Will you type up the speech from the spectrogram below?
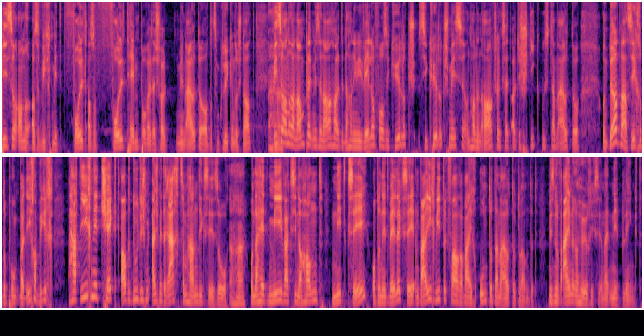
Bis er an, also wirklich mit voll, also Volltempo, weil das ist halt mit dem Auto oder zum Glück in der Stadt. Bis er an einer Ampel müssen anhalten, dann habe ich mein Velo vor seinen Kühler, seinen Kühler geschmissen und habe ihn angeschaut und gesagt, Alter, steig aus dem Auto. Und dort war sicher der Punkt, weil ich habe wirklich, hätte ich nicht gecheckt, ah, der Dude ist, ist mit rechts am Handy gesehen, so. Aha. Und er hat mich wegen seiner Hand nicht gesehen oder nicht wollen gesehen. Und wäre ich weitergefahren, wäre ich unter dem Auto gelandet. Wir sind auf einer Höhe gesehen nicht blinkt.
